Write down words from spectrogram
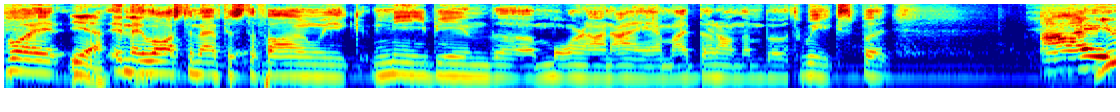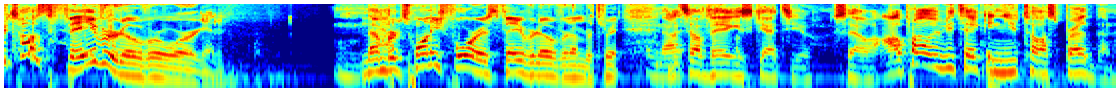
but Yeah. and they lost to Memphis the following week. Me being the moron I am, I bet on them both weeks, but I Utah's favored over Oregon. Number 24 is favored over number three. and that's how Vegas gets you. So I'll probably be taking Utah spread then.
